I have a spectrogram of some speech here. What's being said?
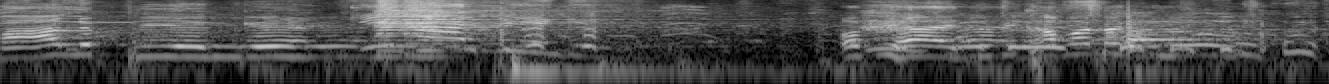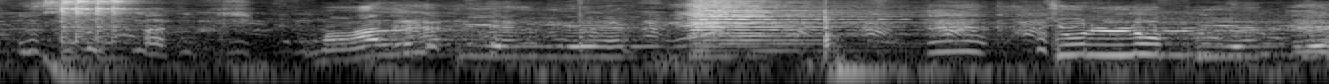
माल पियेंगे কি মাল পিয়েঙ্গে ओ भाई तुम खावा ना माल पियेंगे, चुल्लू पियेंगे।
